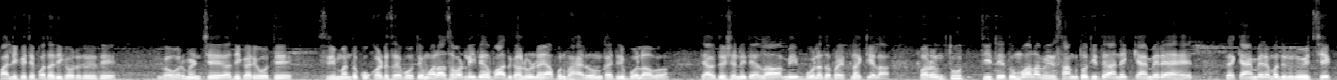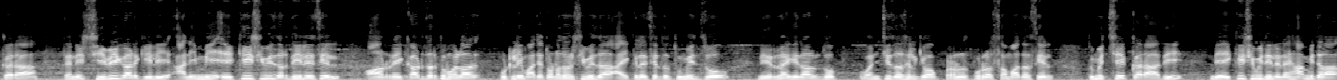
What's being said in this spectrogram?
पालिकेचे पदाधिकारी होते गव्हर्नमेंटचे अधिकारी होते श्रीमंत कोकाटे साहेब होते. मला असं वाटलं इथे वाद घालू नये आपण बाहेर जाऊन काहीतरी बोलावं. त्या उद्देशाने त्याला मी बोलायचा प्रयत्न केला. परंतु तिथे तुम्हाला मी सांगतो तिथे अनेक कॅमेरे आहेत. त्या कॅमेऱ्यामध्ये तुम्ही चेक करा. त्यांनी शिवीगाळ केली आणि मी एकही शिवी जर दिली असेल ऑन रेकॉर्ड जर तुम्हाला कुठली माझ्या तोंडातून शिवी जर ऐकली असेल तर तुम्ही जो निर्णय घेणार जो वंचित असेल किंवा पूर्ण पूर्ण समाज असेल तुम्ही चेक करा आधी. मी एकही शिवी दिली नाही. हां मी त्याला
